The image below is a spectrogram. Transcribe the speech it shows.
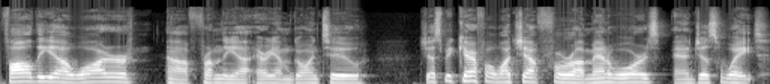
Follow the uh, water uh, from the uh, area I'm going to. Just be careful. Watch out for uh, man of wars, and just wait.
